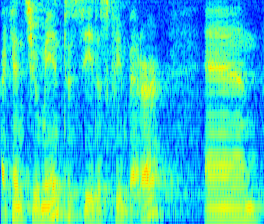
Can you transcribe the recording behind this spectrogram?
I can zoom in to see the screen better. And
